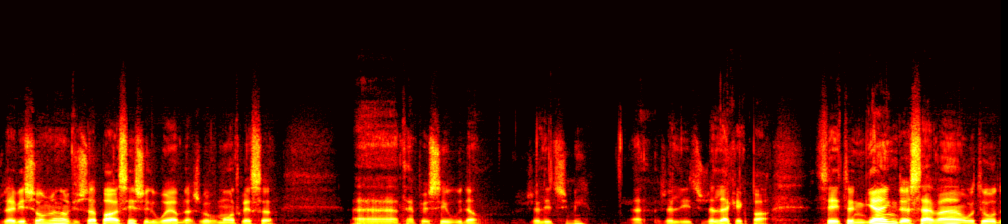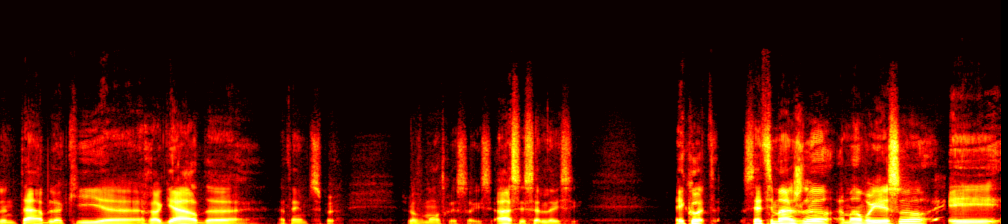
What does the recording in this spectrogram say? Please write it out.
vous avez sûrement vu ça passer sur le web. Je vais vous montrer ça. Euh, un peu, c'est où donc? Je l'ai-tu mis? Euh, je l'ai à quelque part. C'est une gang de savants autour d'une table qui euh, regardent. Euh, attends un petit peu. Je vais vous montrer ça ici. Ah, c'est celle-là ici. Écoute, cette image-là, elle m'a envoyé ça et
